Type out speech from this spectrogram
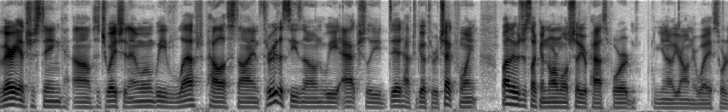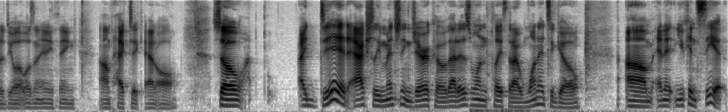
Very interesting um, situation. And when we left Palestine through the C zone, we actually did have to go through a checkpoint, but it was just like a normal show your passport, you know you're on your way sort of deal. It wasn't anything um, hectic at all. So I did actually mentioning Jericho. That is one place that I wanted to go. Um, and it, you can see it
